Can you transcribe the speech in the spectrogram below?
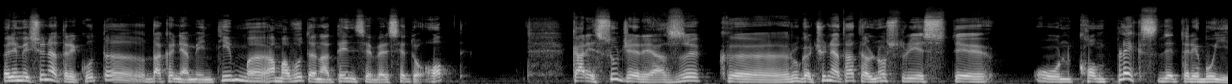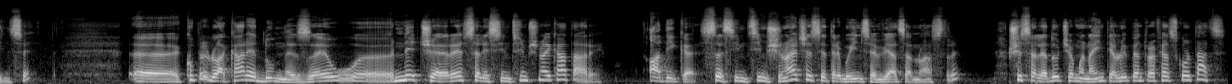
În emisiunea trecută, dacă ne amintim, am avut în atenție versetul 8, care sugerează că rugăciunea Tatăl nostru este un complex de trebuințe uh, cu la care Dumnezeu uh, ne cere să le simțim și noi ca atare. Adică să simțim și noi aceste trebuințe în viața noastră și să le aducem înaintea Lui pentru a fi ascultați.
